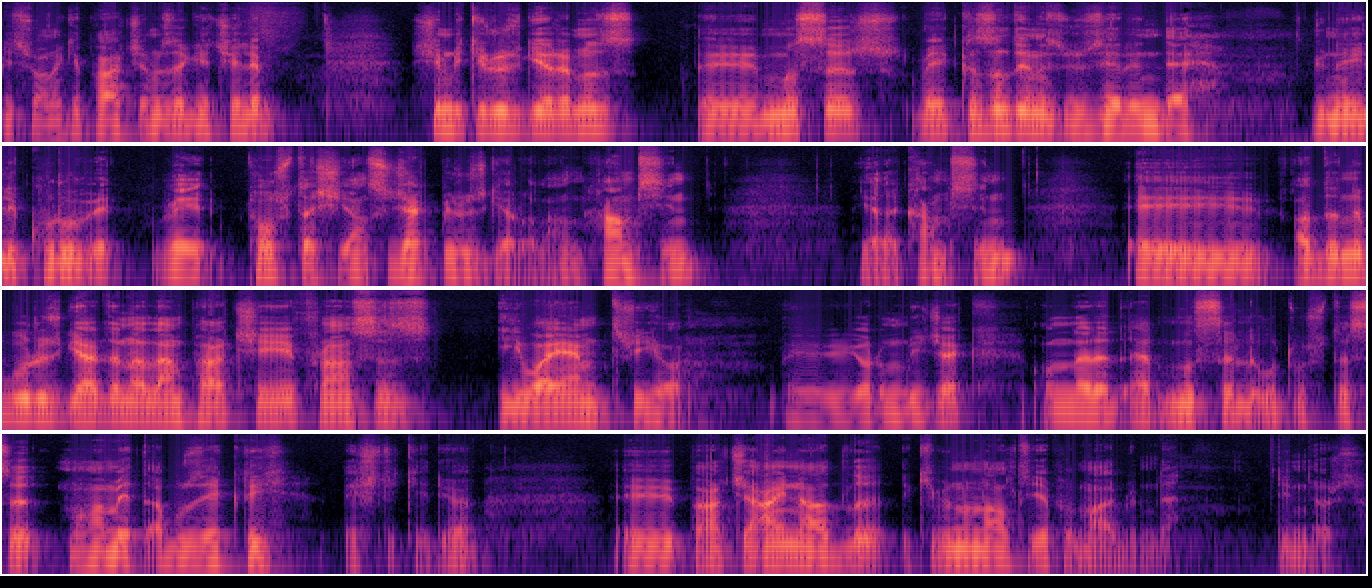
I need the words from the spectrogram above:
bir sonraki parçamıza geçelim. Şimdiki rüzgarımız e, Mısır ve Kızıldeniz üzerinde güneyli kuru ve, ve toz taşıyan sıcak bir rüzgar olan Hamsin ya da Kamsin e, adını bu rüzgardan alan parçayı Fransız EYM Trio e, yorumlayacak. Onlara da Mısırlı ut ustası Muhammed Abu Zekri eşlik ediyor. E, parça aynı adlı 2016 yapım albümden dinliyoruz.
